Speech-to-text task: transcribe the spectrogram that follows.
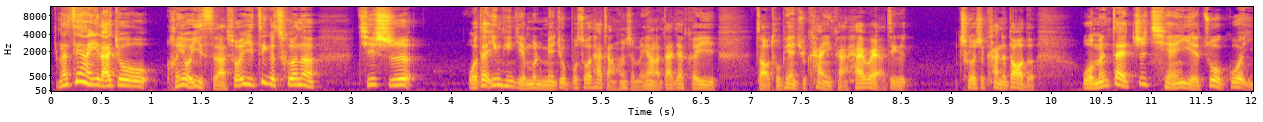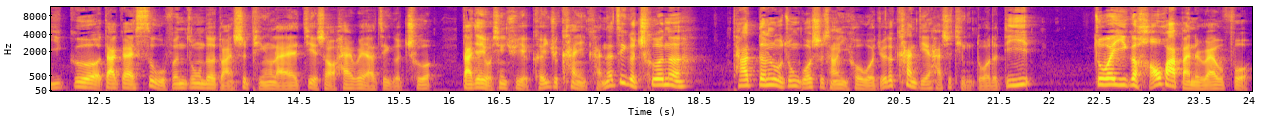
那这样一来就很有意思了。所以这个车呢，其实。我在音频节目里面就不说它长成什么样了，大家可以找图片去看一看。Harrier 这个车是看得到的。我们在之前也做过一个大概四五分钟的短视频来介绍 Harrier 这个车，大家有兴趣也可以去看一看。那这个车呢，它登陆中国市场以后，我觉得看点还是挺多的。第一，作为一个豪华版的 Rav4，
